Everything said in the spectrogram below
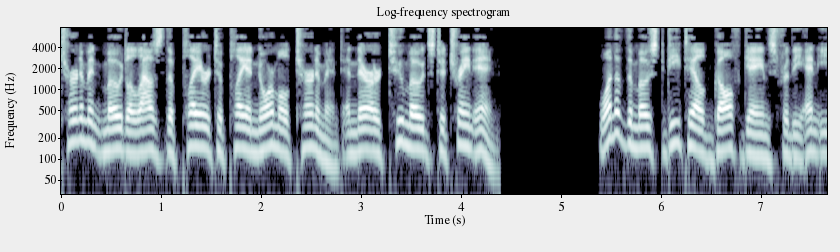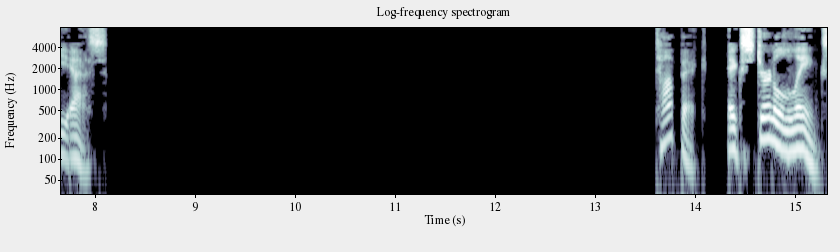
Tournament mode allows the player to play a normal tournament and there are two modes to train in. One of the most detailed golf games for the NES. Topic: External links.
